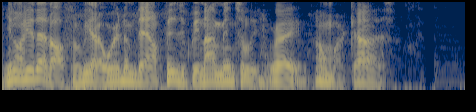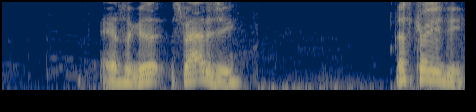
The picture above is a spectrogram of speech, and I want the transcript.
You don't hear that often. We gotta wear them down physically, not mentally. Right. Oh my gosh, That's a good strategy. that's crazy.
